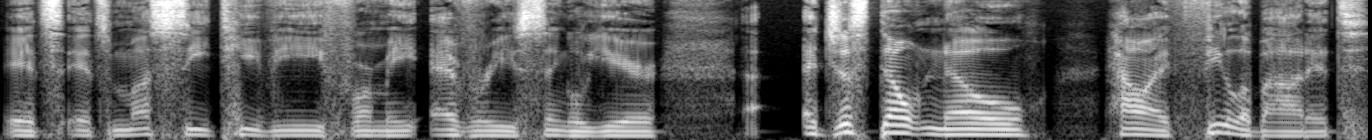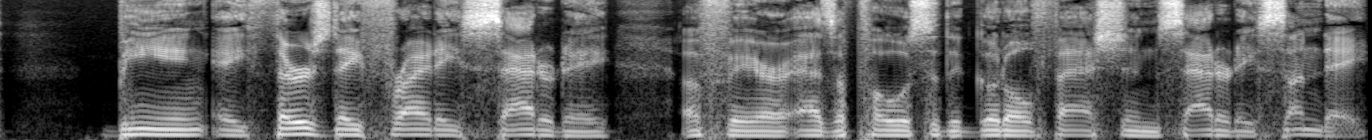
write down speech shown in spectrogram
It's it's must see TV for me every single year. I just don't know how I feel about it being a Thursday, Friday, Saturday affair as opposed to the good old fashioned Saturday, Sunday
